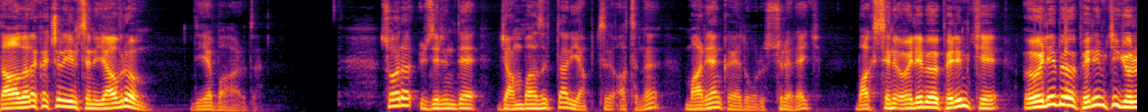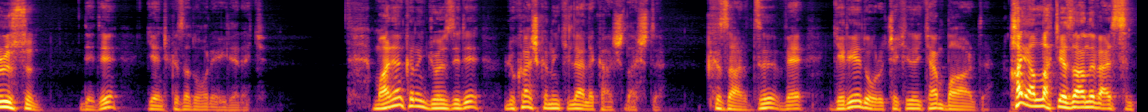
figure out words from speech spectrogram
dağlara kaçırayım seni yavrum!'' diye bağırdı. Sonra üzerinde cambazlıklar yaptığı atını Maryanka'ya doğru sürerek ''Bak seni öyle bir öperim ki, öyle bir öperim ki görürsün.'' dedi genç kıza doğru eğilerek. Maryanka'nın gözleri Lukaşka'nınkilerle karşılaştı. Kızardı ve geriye doğru çekilirken bağırdı. ''Hay Allah cezanı versin!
